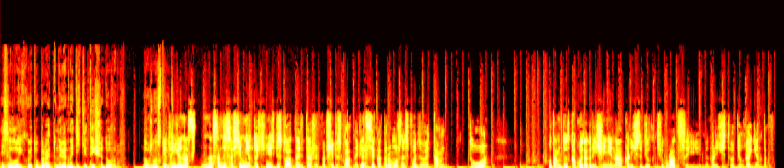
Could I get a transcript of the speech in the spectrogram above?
если логику эту убрать, то, наверное, дикие тысячи долларов должна стоить. Нет, у нее на, на самом деле совсем нет, то есть у нее есть бесплатная, даже вообще бесплатная версия, которую можно использовать там до ну, там какое-то ограничение на количество build-конфигураций и на количество build-агентов.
